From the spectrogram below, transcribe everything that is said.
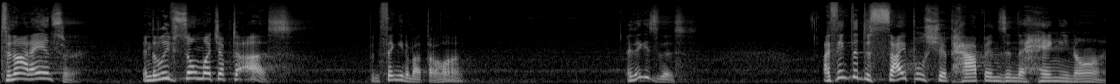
to not answer, and to leave so much up to us? I've been thinking about that a lot. I think it's this. I think the discipleship happens in the hanging on.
